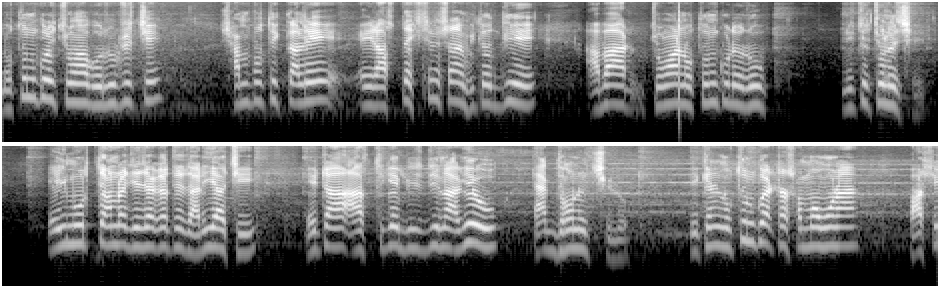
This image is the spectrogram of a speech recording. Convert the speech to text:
নতুন করে চোঁয়া গড়ে উঠেছে। সাম্প্রতিককালে এই রাস্তা এক্সটেনশনের ভিতর দিয়ে আবার চোঁয়া নতুন করে রূপ নিতে চলেছে। এই মুহূর্তে আমরা যে জায়গাতে দাঁড়িয়ে আছি, এটা আজ থেকে বিশ দিন আগেও এক ধরনের ছিল। এখানে নতুন করে একটা সম্ভাবনা, পাশে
